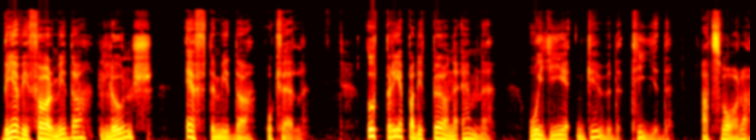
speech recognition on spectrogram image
Be vid förmiddag, lunch, eftermiddag och kväll. Upprepa ditt böneämne och ge Gud tid att svara.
